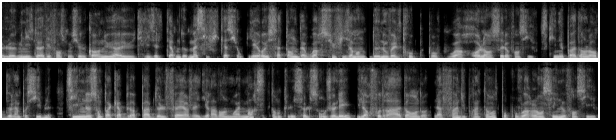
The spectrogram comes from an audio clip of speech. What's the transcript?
Le ministre de la Défense, Monsieur Lecornu, a utilisé le terme de massification. Les Russes attendent d'avoir suffisamment de nouvelles troupes pour pouvoir relancer l'offensive, ce qui n'est pas dans l'ordre de l'impossible. S'ils ne sont pas capables de le faire, j'allais dire avant le mois de mars, tant que les sols sont gelés, il leur faudra attendre la fin du printemps pour pouvoir lancer une offensive.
